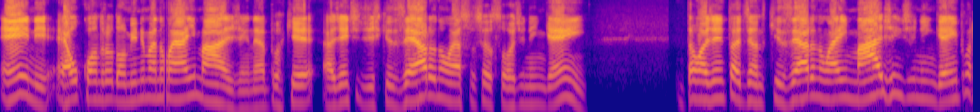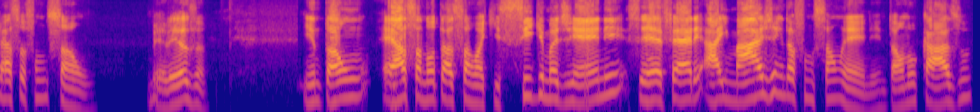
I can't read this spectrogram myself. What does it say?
N é o contradomínio, mas não é a imagem, né? Porque a gente diz que zero não é sucessor de ninguém, então a gente está dizendo que zero não é imagem de ninguém por essa função. Beleza? Então, essa notação aqui, sigma de n, se refere à imagem da função n. Então, no caso,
